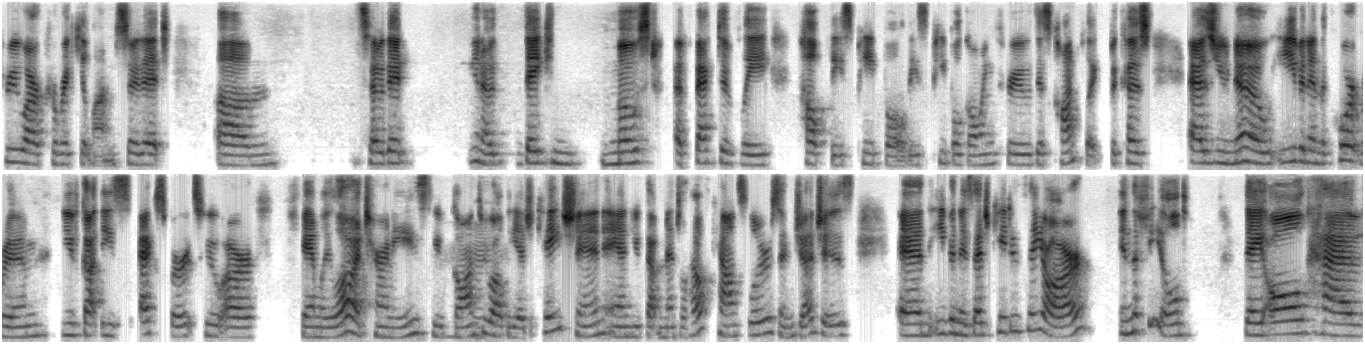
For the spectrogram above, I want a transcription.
through our curriculum so that um, so that you know they can most effectively help these people these people going through this conflict because as you know even in the courtroom you've got these experts who are family law attorneys who've gone Mhm. through all the education and you've got mental health counselors and judges and even as educated as they are in the field they all have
